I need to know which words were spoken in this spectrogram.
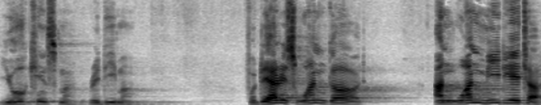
your kinsman, redeemer. For there is one God and one mediator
